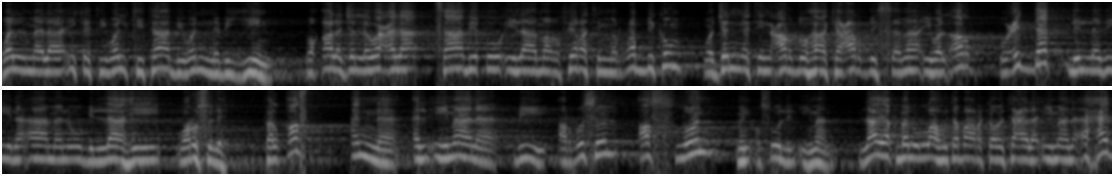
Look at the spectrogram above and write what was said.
والملائكة والكتاب والنبيين. وقال جل وعلا سابقوا إلى مغفرة من ربكم وجنة عرضها كعرض السماء والأرض أعدت للذين آمنوا بالله ورسله. فالقصد أن الإيمان بالرسل أصل من أصول الإيمان. لا يقبل الله تبارك وتعالى إيمان أحد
